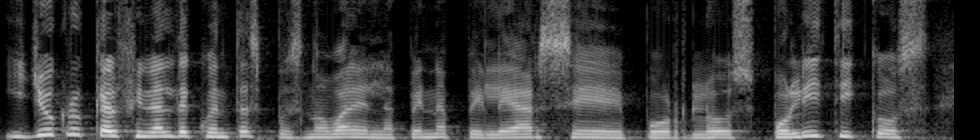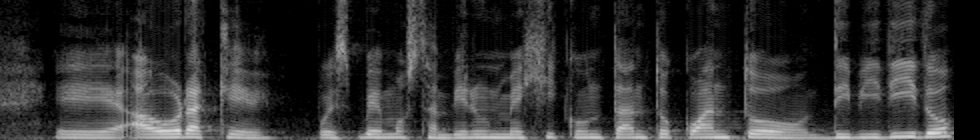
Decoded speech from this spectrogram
Y yo creo que al final de cuentas, pues no vale la pena pelearse por los políticos, eh, ahora que pues vemos también un México un tanto cuanto dividido,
